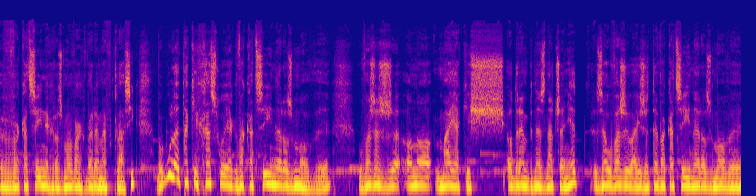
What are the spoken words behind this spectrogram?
w wakacyjnych rozmowach w RMF Classic. W ogóle takie hasło jak wakacyjne rozmowy, uważasz, że ono ma jakieś odrębne znaczenie? Zauważyłaś, że te wakacyjne rozmowy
